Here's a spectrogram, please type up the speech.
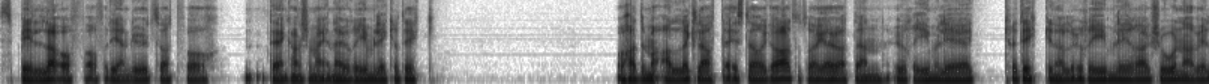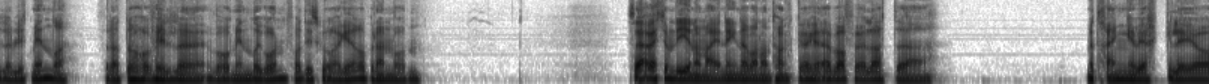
spille offer fordi en blir utsatt for det en kanskje mener er urimelig kritikk. Og hadde vi alle klart det i større grad, så tror jeg òg at den urimelige kritikken eller urimelige reaksjoner ville blitt mindre, for da ville det vært mindre grunn for at de skulle reagere på den måten. Så jeg vet ikke om det gir noe mening, det var noen tanker. Jeg bare føler at uh, vi trenger virkelig å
